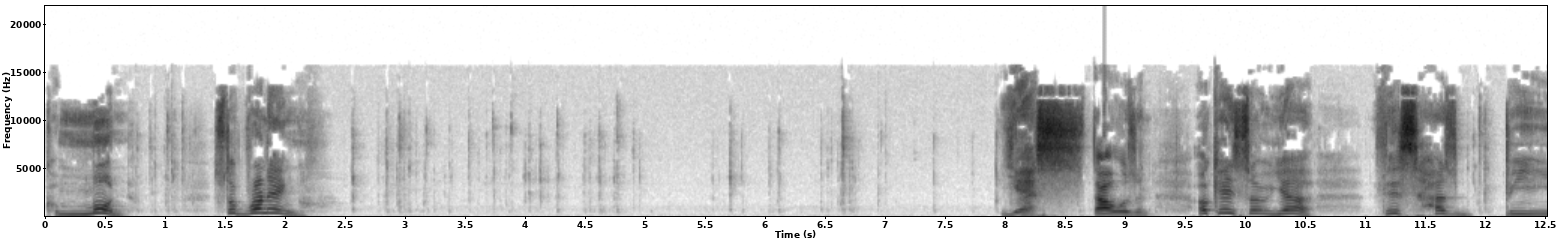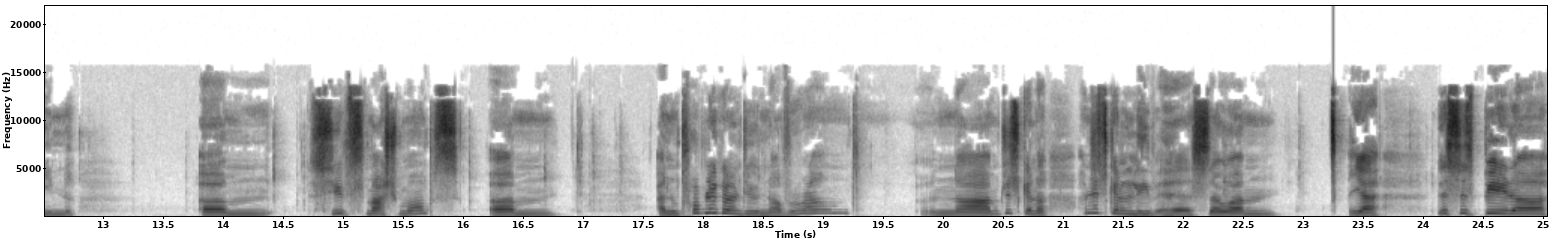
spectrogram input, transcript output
Come on, stop running. Yes, that wasn't. Okay, so yeah, this has been um Super Smash Mobs. Um and I'm probably gonna do another round. Nah, I'm just gonna I'm just gonna leave it here. So um yeah, this has been uh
